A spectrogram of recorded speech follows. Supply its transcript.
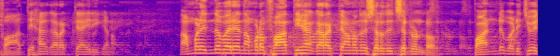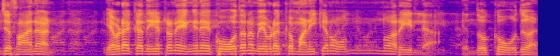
ഫാത്തിഹ കറക്റ്റ് ആയിരിക്കണം. നമ്മൾ ഇന്ന് വരെ നമ്മുടെ ഫാത്തിഹ കറക്റ്റ് ആണോ എന്ന് ശ്രദ്ധിച്ചിട്ടുണ്ടോ? പണ്ട് പഠിച്ചു വെച്ച സാധനമാണ്. എവിടെയൊക്കെ നീട്ടണം എങ്ങനെയൊക്കെ ഓതണം എവിടെയൊക്കെ മണിക്കണം ഒന്നും അറിയില്ല. എന്തൊക്കെ ഓതുവാൻ?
